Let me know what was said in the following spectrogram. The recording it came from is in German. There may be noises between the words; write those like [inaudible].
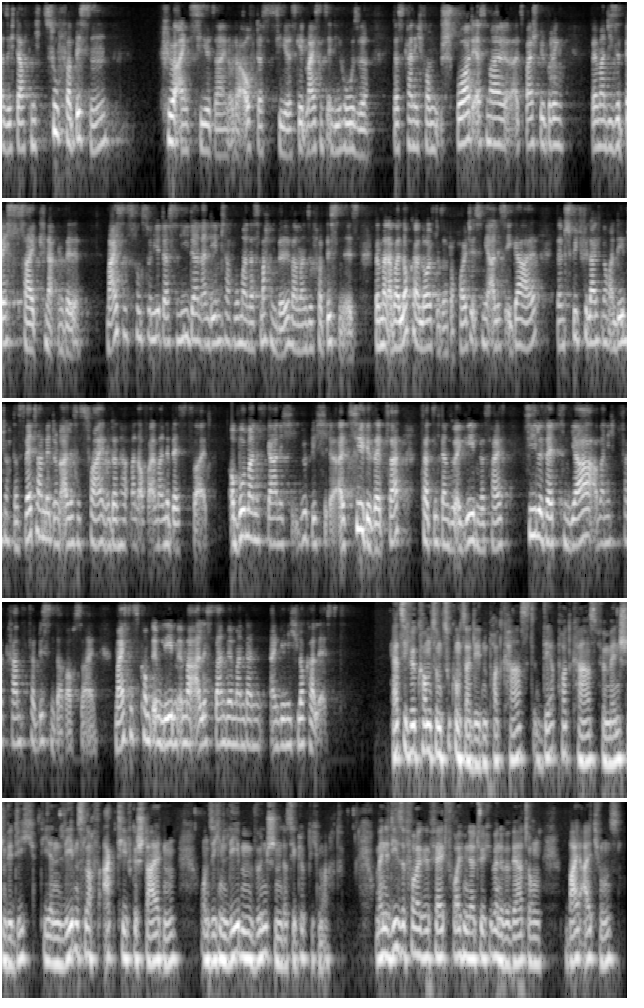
Also ich darf nicht zu verbissen für ein Ziel sein oder auf das Ziel. Es geht meistens in die Hose. Das kann ich vom Sport erstmal als Beispiel bringen, wenn man diese Bestzeit knacken will. Meistens funktioniert das nie dann an dem Tag, wo man das machen will, weil man so verbissen ist. Wenn man aber locker läuft und sagt, doch heute ist mir alles egal, dann spielt vielleicht noch an dem Tag das Wetter mit und alles ist fein und dann hat man auf einmal eine Bestzeit. Obwohl man es gar nicht wirklich als Ziel gesetzt hat. Es hat sich dann so ergeben. Das heißt, Ziele setzen ja, aber nicht verkrampft verbissen darauf sein. Meistens kommt im Leben immer alles dann, wenn man dann ein wenig locker lässt. Herzlich willkommen zum Zukunftsathleten-Podcast, der Podcast für Menschen wie dich, die ihren Lebenslauf aktiv gestalten und sich ein Leben wünschen, das sie glücklich macht. Und wenn dir diese Folge gefällt, freue ich mich natürlich über eine Bewertung bei iTunes.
